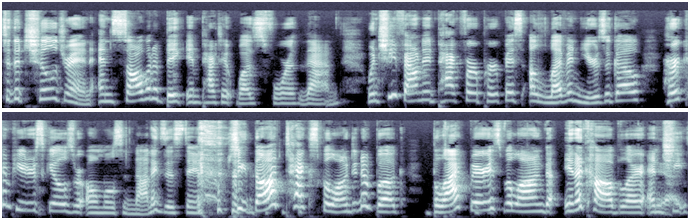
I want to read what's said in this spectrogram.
to the children and saw what a big impact it was for them. When she founded Pack for a Purpose 11 years ago, her computer skills were almost non existent. She thought text belonged in a book, blackberries belonged in a cobbler, and she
